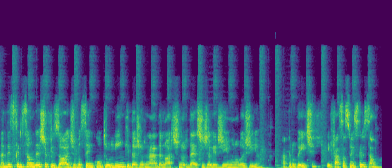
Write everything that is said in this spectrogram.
Na descrição deste episódio você encontra o link da Jornada Norte Nordeste de Alergia e Imunologia. Aproveite e faça sua inscrição.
